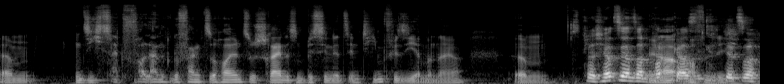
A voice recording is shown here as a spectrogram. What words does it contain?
Ähm, und sie halt voll angefangen zu heulen, zu schreien. Das ist ein bisschen jetzt intim für sie, aber naja. Ähm, Vielleicht hört sie unseren Ja, Podcast und hoffentlich. kriegt jetzt so,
